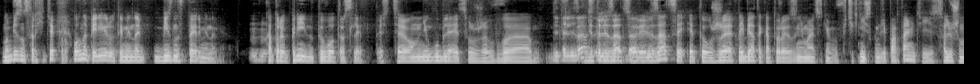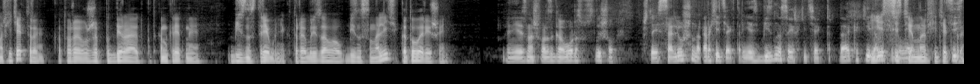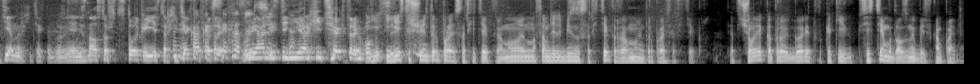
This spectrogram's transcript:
Но бизнес-архитектор, он оперирует именно бизнес-терминами, угу. которые приняты в отрасли. То есть э, он не углубляется уже в э, детализацию, детализацию да, реализации. Да. Это уже ребята, которые занимаются этим в техническом департаменте. Есть solution-архитекторы, которые уже подбирают под конкретные бизнес-требования, которые обрисовал бизнес-аналитик, готовое решение. Блин, я из нашего разговора услышал, что есть solution архитектор, есть бизнес-архитектор, да? Какие есть системный архитектор. Системный архитектор. Я не знал, что столько есть архитекторов, которые в реальности да? не архитекторы вовсе. Есть еще enterprise архитектор, но на самом деле бизнес-архитектор равно enterprise архитектор. Это человек, который говорит, какие системы должны быть в компании.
